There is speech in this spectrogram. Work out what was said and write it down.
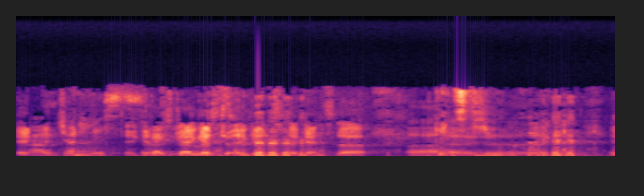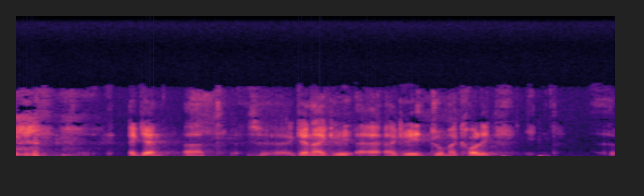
yes. um, journalists, against, against journalists, against, against, uh, uh, against you. Uh, again, uh, again, I agree. I agree to my colleague. Uh,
